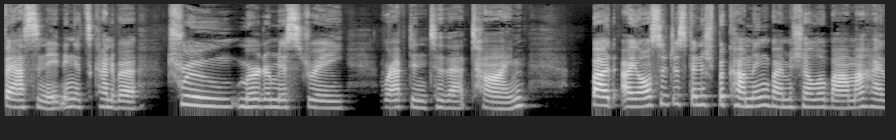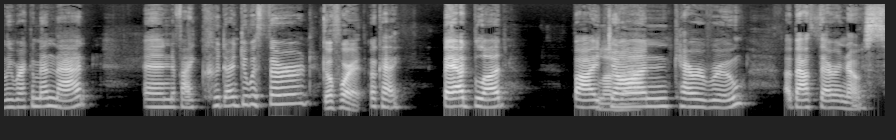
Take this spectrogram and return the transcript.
fascinating. It's kind of a true murder mystery wrapped into that time. But I also just finished Becoming by Michelle Obama. Highly recommend that. And if I could, I'd do a third. Go for it. Okay. Bad Blood by Love John Carreyrou about Theranos.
